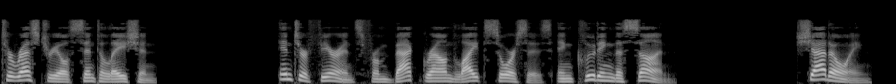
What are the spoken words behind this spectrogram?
Terrestrial scintillation. Interference from background light sources including the sun. Shadowing.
